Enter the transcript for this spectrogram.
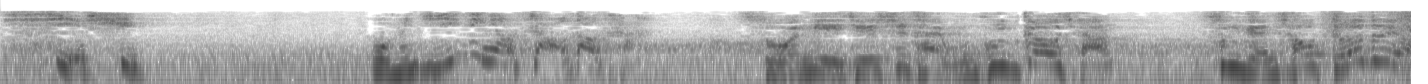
谢逊，我们一定要找到他。所谓灭绝师太武功高强，宋远桥得罪了。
